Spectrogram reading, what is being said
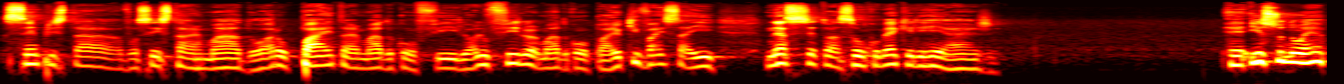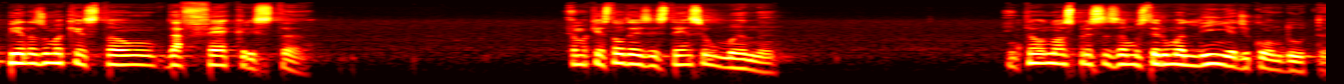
sempre está, você está armado. Ora, o pai está armado com o filho, olha o filho armado com o pai. O que vai sair nessa situação? Como é que ele reage? É, isso não é apenas uma questão da fé cristã. É uma questão da existência humana. Então nós precisamos ter uma linha de conduta.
